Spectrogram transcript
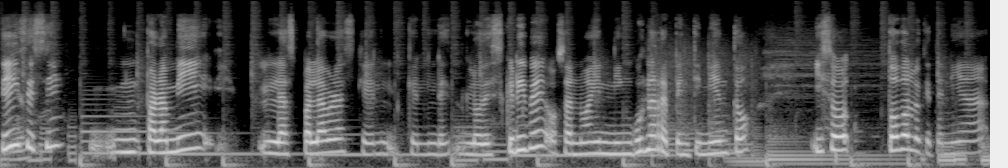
sí, sí, sí. Mm, para mí, las palabras que, que lo describe, o sea, no hay ningún arrepentimiento. Hizo todo lo que tenía,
